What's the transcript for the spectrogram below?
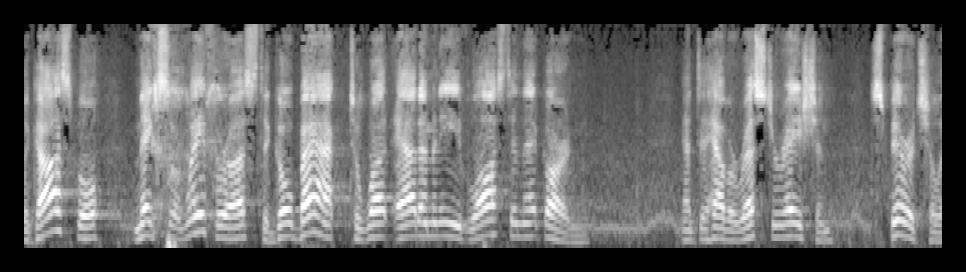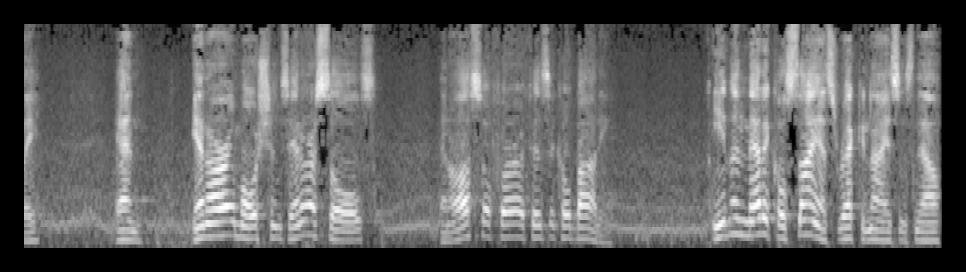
The gospel makes a way for us to go back to what Adam and Eve lost in that garden and to have a restoration spiritually and in our emotions, in our souls, and also for our physical body. Even medical science recognizes now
